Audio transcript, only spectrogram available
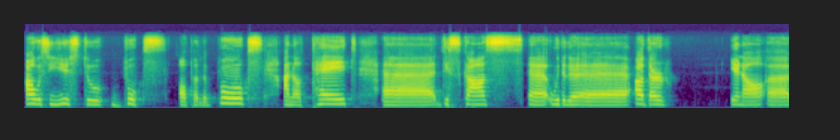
I was used to books, open the books, annotate, uh, discuss uh, with the uh, other, you know, uh,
